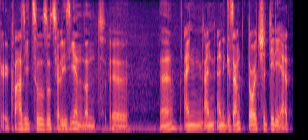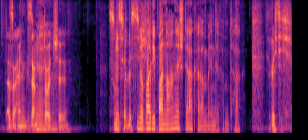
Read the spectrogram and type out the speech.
äh, quasi zu sozialisieren und äh, ne, ein, ein, eine gesamtdeutsche DDR, also eine gesamtdeutsche Nur, sozialistische. nur war die Banane stärker am Ende vom Tag. Richtig.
